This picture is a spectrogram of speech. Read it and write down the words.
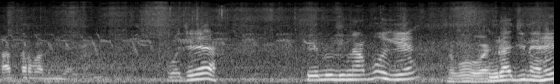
હાથ કરવા લઈને જાવ. વજે પેલું લઈને આપો કે પુરાજી ને હે.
